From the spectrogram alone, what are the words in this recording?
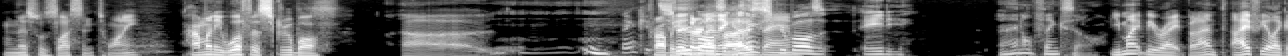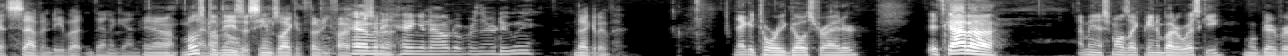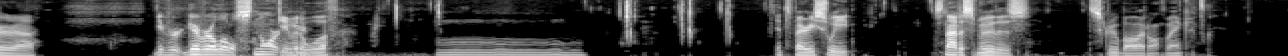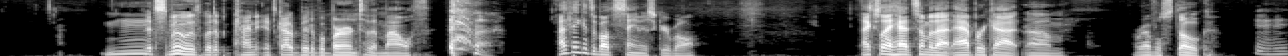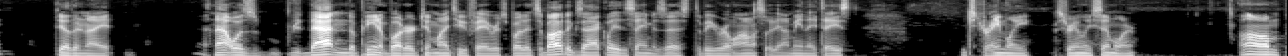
and this was less than twenty. How many woof is Screwball? Uh, I think it's Probably Screwball's- 35. I think Same. Screwball's 80. I don't think so. You might be right, but I'm I feel like it's seventy. But then again, Yeah, most don't of these know. it seems like at 35 Have any percent hanging out over there, do we? negative. Negatory Ghost Rider. It's got a. I mean, it smells like peanut butter whiskey. We'll give her a. Give her, give her a little snort. Give it a woof. Mm. It's very sweet. It's not as smooth as Screwball, I don't think. Mm. It's smooth, but it kind of it's got a bit of a burn to the mouth. I think it's about the same as Screwball. Actually, I had some of that apricot um, Revelstoke hmm the other night, and that was that and the peanut butter to my two favorites. But it's about exactly the same as this, to be real honest with you. I mean, they taste extremely, extremely similar. Um,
